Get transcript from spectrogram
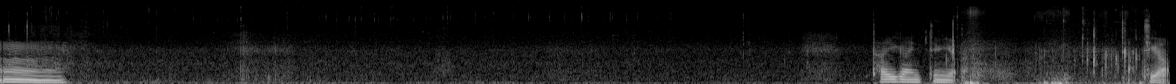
うん。対岸行ってみよう。あ違う。よ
